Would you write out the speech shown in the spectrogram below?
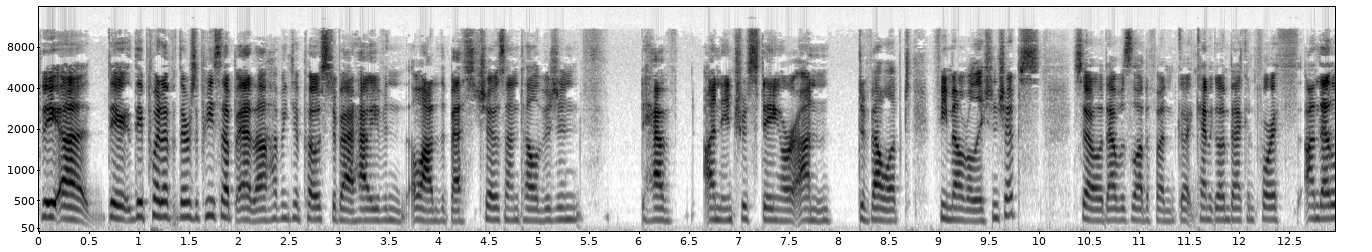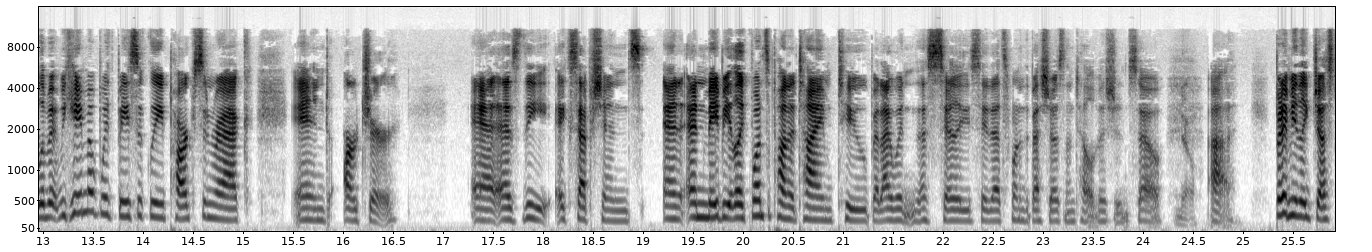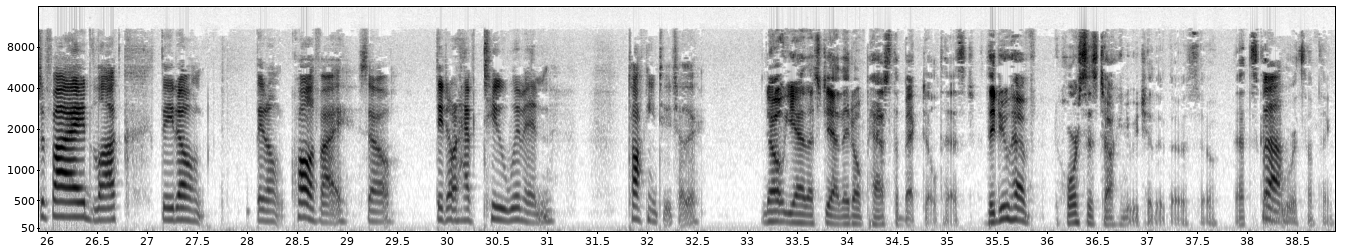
They uh they they put up there's a piece up at uh, Huffington Post about how even a lot of the best shows on television f- have uninteresting or undeveloped female relationships. So that was a lot of fun, go, kind of going back and forth on that a little bit. We came up with basically Parks and Rec and Archer as the exceptions, and and maybe like Once Upon a Time too, but I wouldn't necessarily say that's one of the best shows on television. So No. uh, but I mean like Justified, Luck, they don't they don't qualify, so they don't have two women talking to each other. no, yeah, that's yeah. They don't pass the Bechdel test. They do have horses talking to each other though, so that's gotta Well. be worth something.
